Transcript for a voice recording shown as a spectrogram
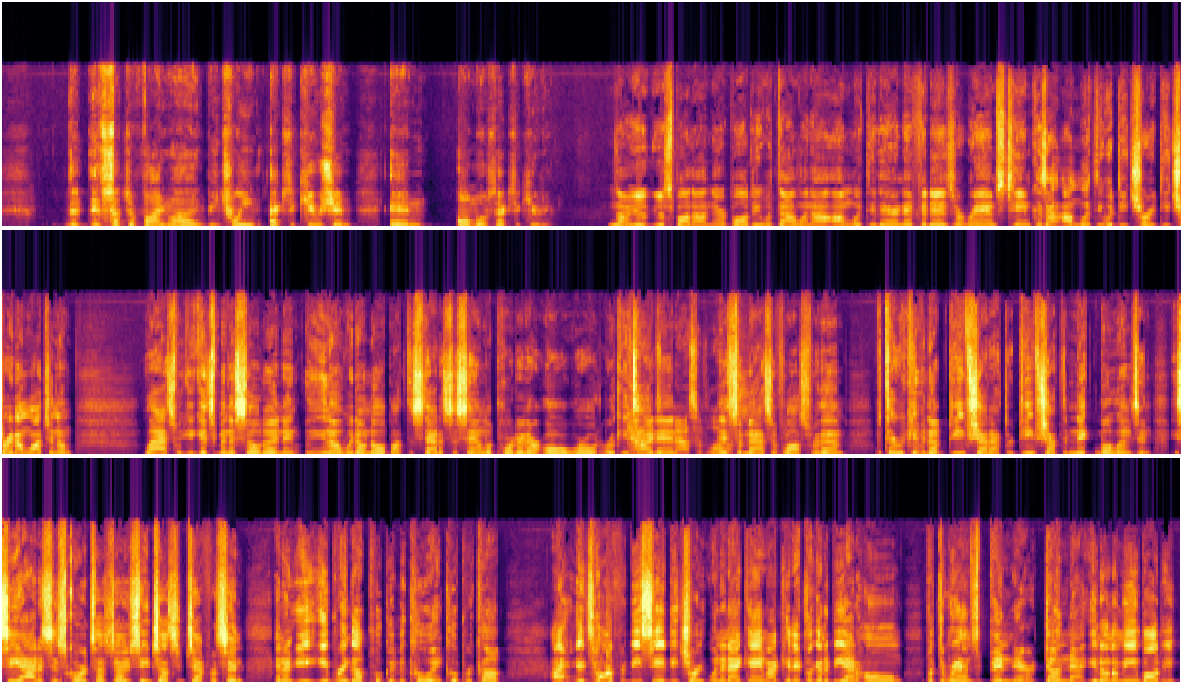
th- it's such a fine line between execution and almost executing No, you're, you're spot on there, Baldy, with that one. I, I'm with you there. And if it is a Rams team, because I'm with you with Detroit. Detroit, I'm watching them last week against Minnesota, and they, you know, we don't know about the status of Sam LaPorta, their all-world rookie tight end. it's a massive loss. It's a massive loss for them. But they were giving up deep shot after deep shot to Nick Mullens, and you see Addison score a touchdown. You see Justin Jefferson, and you, you bring up Puka Nacua and Cooper Kupp. I, it's hard for me seeing Detroit winning that game. I get it; they're going to be at home, but the Rams been there, done that. You know what I mean, Baldy?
